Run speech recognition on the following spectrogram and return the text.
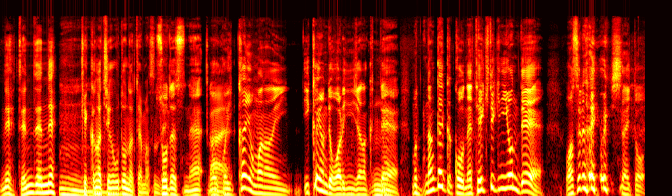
ね全然ね結果が違うことになっちゃいますんで。そうですね。一回読まない一回読んで終わりにじゃなくてもう何回かこうね定期的に読んで忘れないようにしないと。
